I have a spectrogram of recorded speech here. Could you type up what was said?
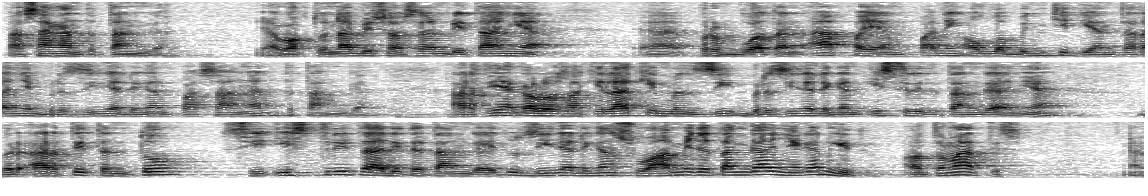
pasangan tetangga. Ya waktu Nabi SAW ditanya e, perbuatan apa yang paling Allah benci di antaranya berzina dengan pasangan tetangga. Artinya kalau laki-laki berzina dengan istri tetangganya, berarti tentu si istri tadi tetangga itu zina dengan suami tetangganya kan gitu, otomatis. Nah,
